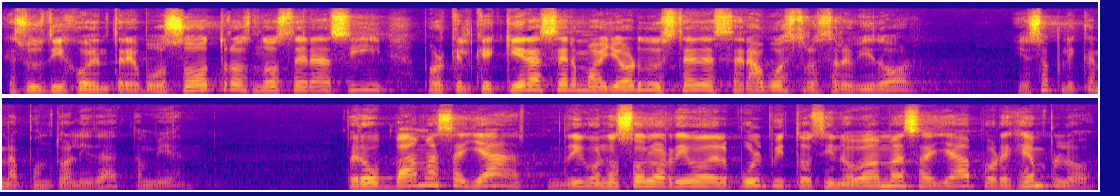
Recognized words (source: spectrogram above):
Jesús dijo, entre vosotros no será así, porque el que quiera ser mayor de ustedes será vuestro servidor. Y eso aplica en la puntualidad también. Pero va más allá, digo, no solo arriba del púlpito, sino va más allá, por ejemplo,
